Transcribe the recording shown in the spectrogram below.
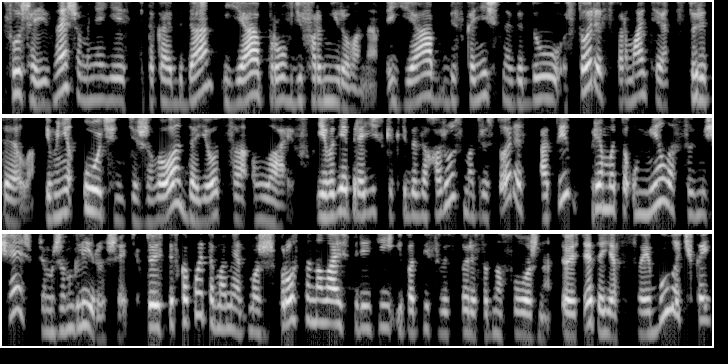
Слушай, и знаешь, у меня есть такая беда, я профдеформирована. Я бесконечно веду сторис в формате storytell а, и мне очень тяжело дается live. И вот я периодически к тебе захожу, смотрю сторис, а ты прям это умело совмещаешь, прям жонглируешь этим. То есть ты в какой-то момент можешь просто на live перейти и подписывать сторис односложно. То есть это я со своей булочкой,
